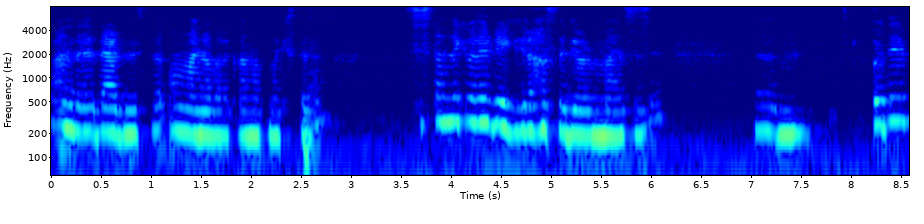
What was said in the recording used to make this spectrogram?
Ben de derdimi size online olarak anlatmak istedim. Sistemdeki ödevle ilgili rahatsız ediyorum ben sizi. Ödev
